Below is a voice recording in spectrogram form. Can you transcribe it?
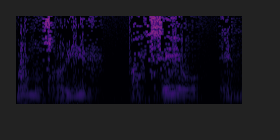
Vamos a oír Paseo en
